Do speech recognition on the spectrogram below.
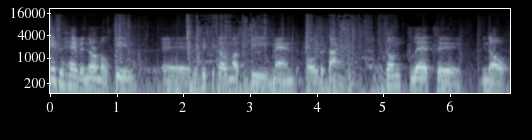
if you have a normal team, uh, the 50 cal must be manned all the time. Don't let uh, you know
